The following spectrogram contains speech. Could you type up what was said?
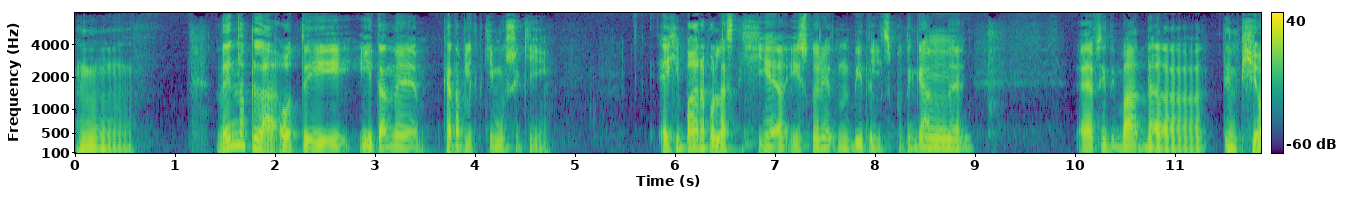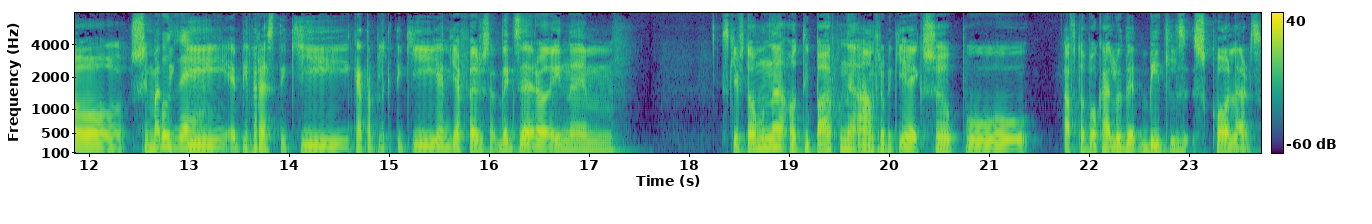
Μμμ. Δεν είναι απλά ότι ήταν καταπληκτική μουσική. Έχει πάρα πολλά στοιχεία η ιστορία των Beatles που την κάνουν ε, αυτή την μπάντα την πιο σημαντική, Σπουδαία. επιδραστική, καταπληκτική, ενδιαφέρουσα. Δεν ξέρω, είναι... μ, Σκεφτόμουν ότι υπάρχουν άνθρωποι εκεί έξω που αυτοποκαλούνται Beatles scholars,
